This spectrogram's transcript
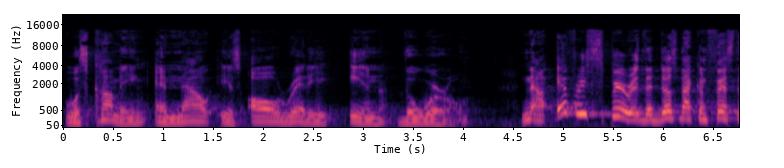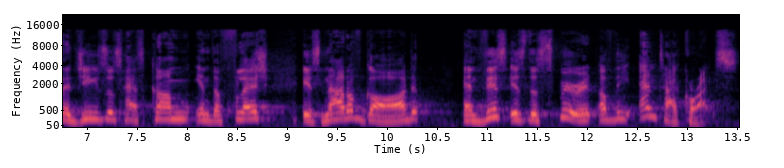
was coming and now is already in the world. Now, every spirit that does not confess that Jesus has come in the flesh is not of God, and this is the spirit of the Antichrist.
